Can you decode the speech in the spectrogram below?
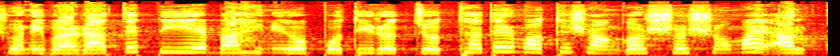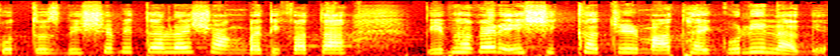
শনিবার রাতে পিএ বাহিনী ও প্রতিরোধ যোদ্ধাদের মধ্যে সংঘর্ষের সময় আল কুদ্দুস বিশ্ববিদ্যালয়ের সাংবাদিকতা বিভাগের এই শিক্ষার্থীর মাথায় গুলি লাগে।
